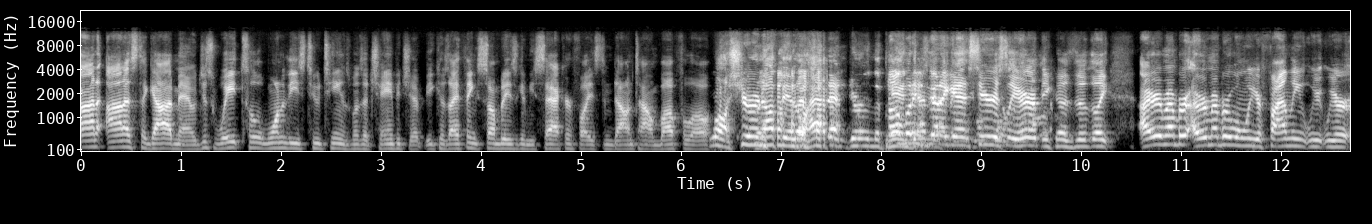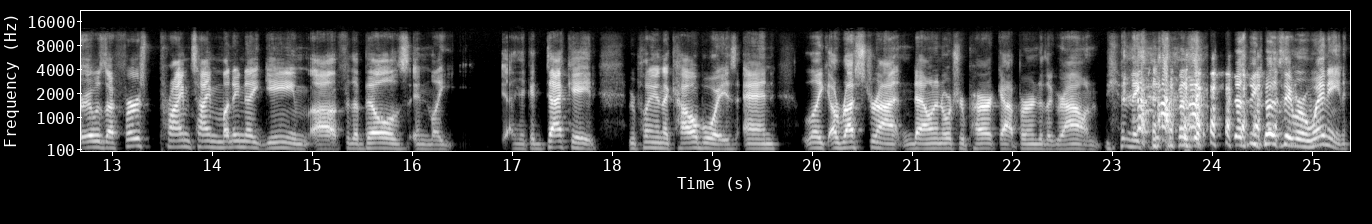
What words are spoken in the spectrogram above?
on, honest to God, man, just wait till one of these two teams wins a championship because I think somebody's gonna be sacrificed in downtown Buffalo. Well, sure enough, it'll happen during the Somebody's pandemic. gonna get seriously hurt because like I remember I remember when we were finally we, we were it was our first primetime Monday night game uh for the Bills in like like a decade. We were playing the Cowboys and like a restaurant down in Orchard Park got burned to the ground And they- just, because they, just because they were winning.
